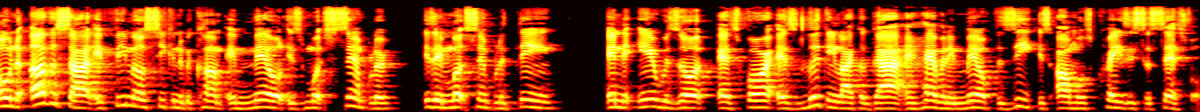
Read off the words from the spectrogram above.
On the other side, a female seeking to become a male is much simpler, is a much simpler thing and the end result, as far as looking like a guy and having a male physique, is almost crazy successful.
